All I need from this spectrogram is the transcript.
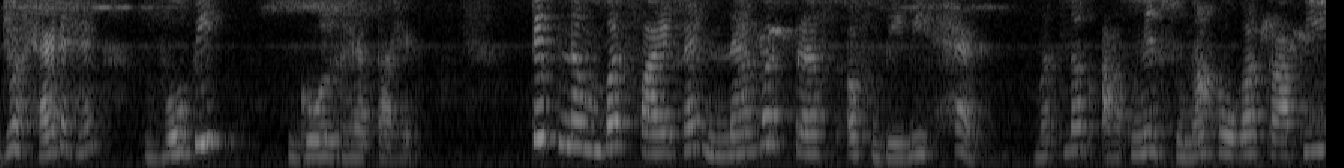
जो हेड है, वो भी गोल रहता है। टिप नंबर फाइव है never press of baby head मतलब आपने सुना होगा, काफ़ी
